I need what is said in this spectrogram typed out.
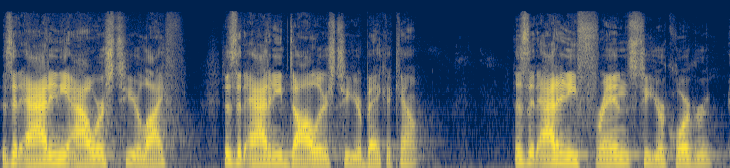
does it add any hours to your life? Does it add any dollars to your bank account? Does it add any friends to your core group?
